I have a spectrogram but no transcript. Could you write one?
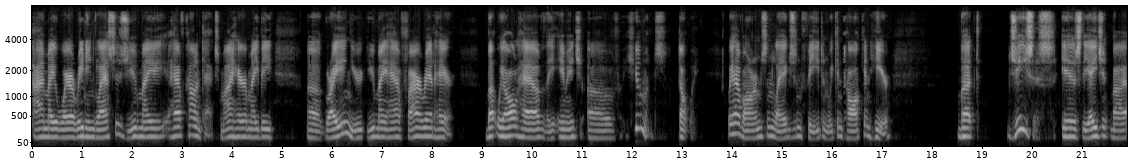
I may wear reading glasses. You may have contacts. My hair may be uh, graying, you, you may have fire red hair, but we all have the image of humans, don't we? We have arms and legs and feet, and we can talk and hear. But Jesus is the agent by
